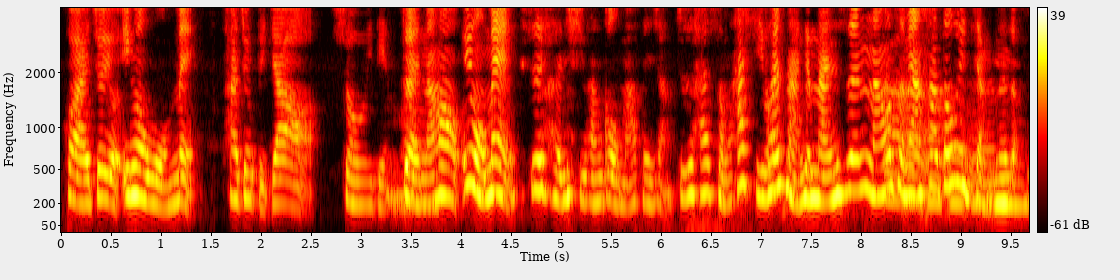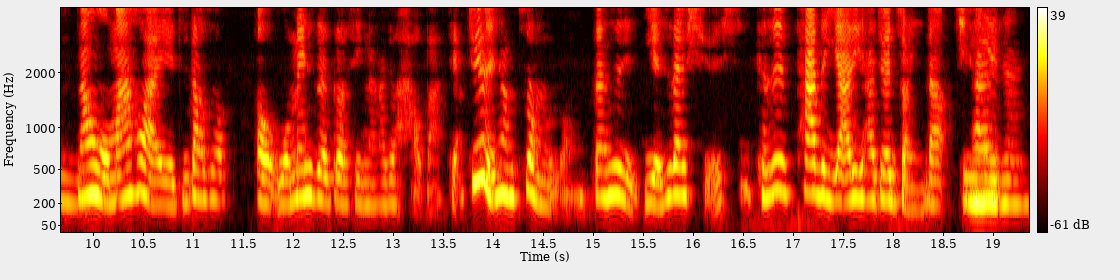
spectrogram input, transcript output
后来就有，因为我妹她就比较瘦一点嘛。对，然后因为我妹是很喜欢跟我妈分享，就是她什么她喜欢哪个男生，然后怎么样，她都会讲的那种。然后我妈后来也知道说，哦，我妹是这个个性，那她就好吧，这样就有点像纵容，但是也是在学习。可是她的压力，她就会转移到其他身上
